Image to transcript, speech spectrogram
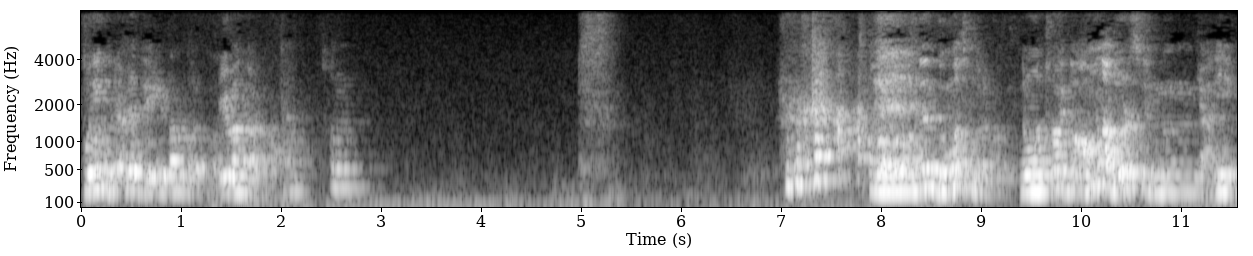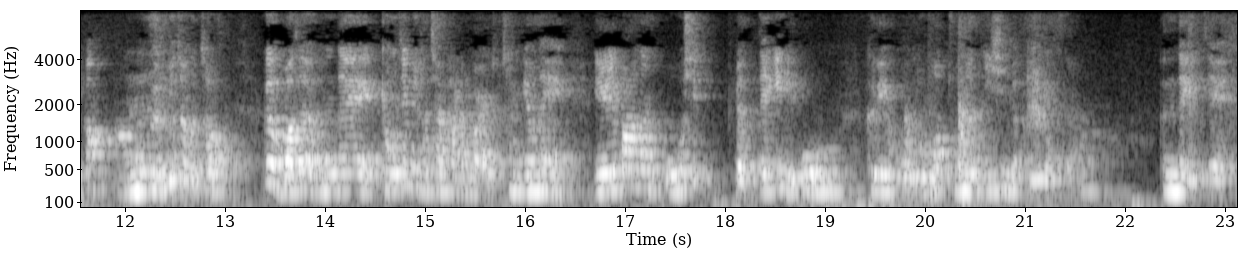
본인들이라면 그래도 일반 넣을 거. 일반 넣을 것 같아요? 전 저는 너무 좋아. 저희도 아무나 넣을 수 있는 게 아니니까 아, 음, 그죠, 그죠. 그 맞아요. 근데 경쟁률 자체가 다른 거 알죠? 작년에 일반은 50 몇 대 1이고 그리고 로버초는 20 몇 대 1이었어요. 근데 이제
